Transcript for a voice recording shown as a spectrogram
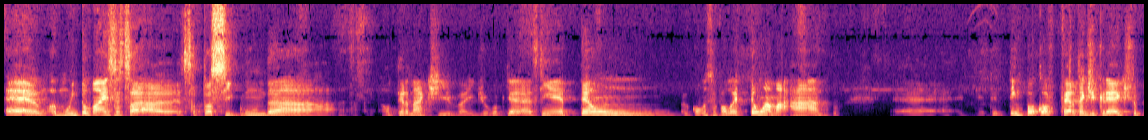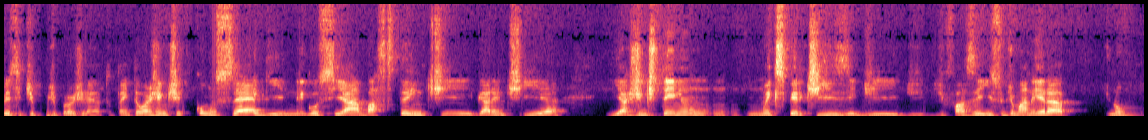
É, muito mais essa, essa tua segunda alternativa aí, Diogo, porque assim, é tão, como você falou, é tão amarrado, é, tem pouca oferta de crédito para esse tipo de projeto, tá? Então a gente consegue negociar bastante garantia e a gente tem um, um expertise de, de, de, fazer isso de maneira, de novo,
